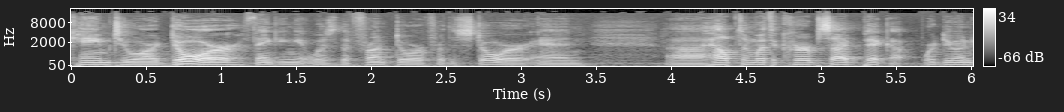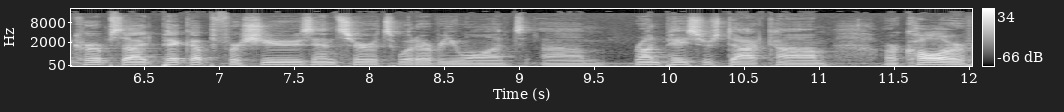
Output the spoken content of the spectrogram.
came to our door thinking it was the front door for the store and uh, helped him with a curbside pickup. We're doing curbside pickup for shoes, inserts, whatever you want. Um, runpacers.com or call our,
